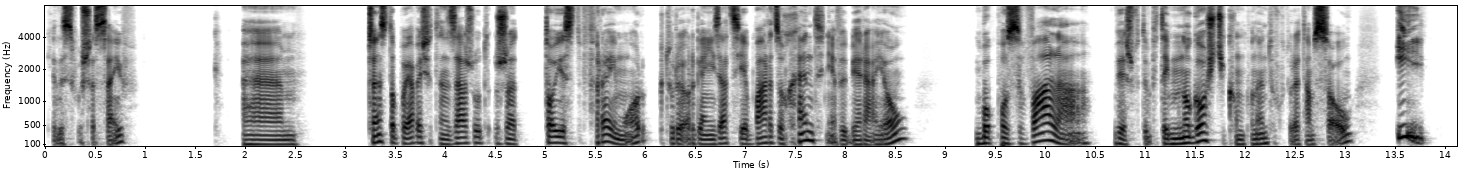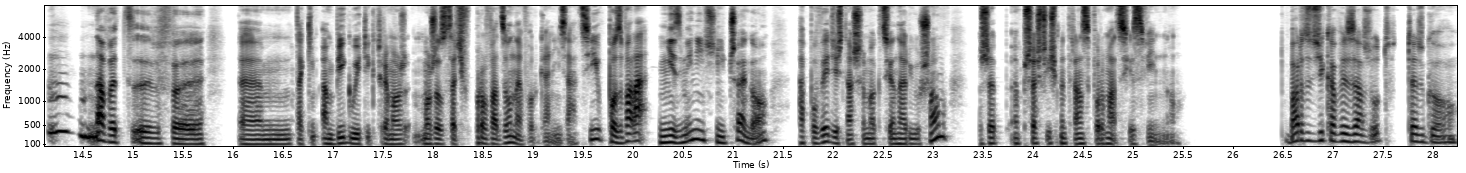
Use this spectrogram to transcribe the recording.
kiedy słyszę safe. Em, Często pojawia się ten zarzut, że to jest framework, który organizacje bardzo chętnie wybierają, bo pozwala, wiesz, w, tej mnogości komponentów, które tam są i mm, nawet w takim ambiguity, które może, może zostać wprowadzone w organizacji, pozwala nie zmienić niczego, a powiedzieć naszym akcjonariuszom, że przeszliśmy transformację zwinną. Bardzo ciekawy zarzut, też go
